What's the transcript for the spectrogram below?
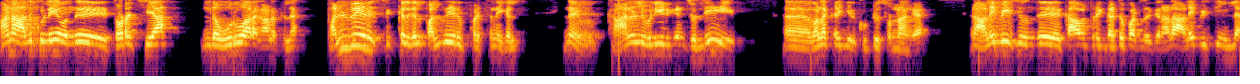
ஆனா அதுக்குள்ளேயே வந்து தொடர்ச்சியா இந்த ஒரு வார காலத்துல பல்வேறு சிக்கல்கள் பல்வேறு பிரச்சனைகள் என்ன காணொலி வெளியிடுங்கன்னு சொல்லி அஹ், வழக்கறிஞர் கூப்பிட்டு சொன்னாங்க. அலைபேசி வந்து காவல்துறை கட்டுப்பாட்டில் இருக்கிறனால அலைபேசியும் இல்லை.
